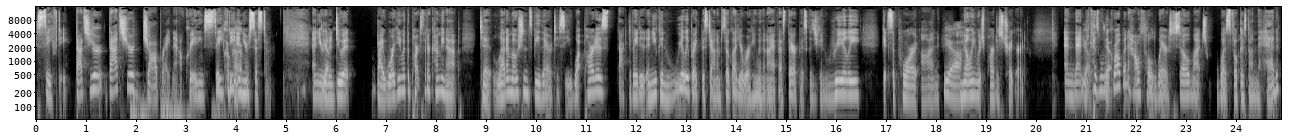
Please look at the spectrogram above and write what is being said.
safety. That's your that's your job right now, creating safety okay. in your system. And you're yep. going to do it by working with the parts that are coming up to let emotions be there to see what part is activated and you can really break this down. I'm so glad you're working with an IFS therapist because you can really get support on yeah. knowing which part is triggered. And then because when we grow up in a household where so much was focused on the head,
